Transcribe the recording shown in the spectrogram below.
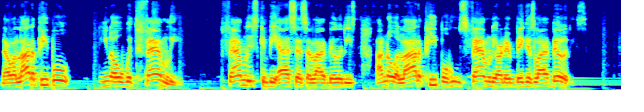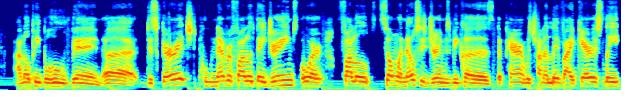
Now, a lot of people, you know, with family, families can be assets or liabilities. I know a lot of people whose family are their biggest liabilities. I know people who've been uh, discouraged, who never followed their dreams or followed someone else's dreams because the parent was trying to live vicariously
